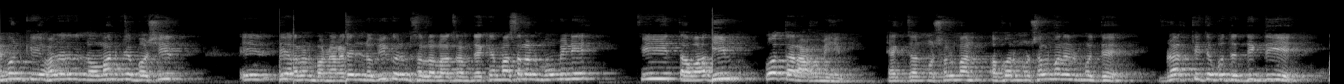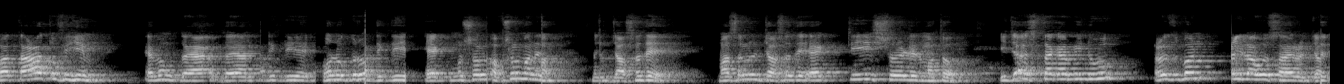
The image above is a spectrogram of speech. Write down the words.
এমনকি হজরত নোমান বশির এই বর্ণনা নবী করিম সাল্লাম দেখে, মাসালাল মুমিনে ফি তাওয়াহিম ও তারাহমিহিম। একজন মুসলমান অপর মুসলমানের মধ্যে ভ্রাতৃত্ববোধের দিক দিয়ে বা তাআতুফিহিম এবং দয়া, দয়ার দিক দিয়ে অনুগ্রহ দিক দিয়ে এক মুসল, মুসলমানের যশদে, মাসালুল যশদে একটি শরীরের মতো। ইজাজ তাকা মিনহু সাহিরুল জাদ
